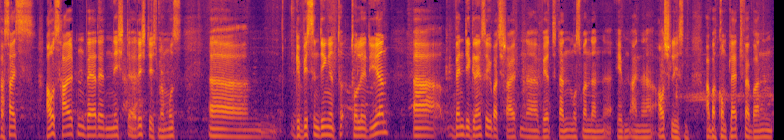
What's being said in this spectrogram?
was heißt, aushalten wäre nicht äh, richtig. Man muss äh, gewisse Dinge tolerieren äh, wenn die Grenze überschreiten äh, wird, dann muss man dann äh, eben eine ausschließen. Aber komplett verbannen,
